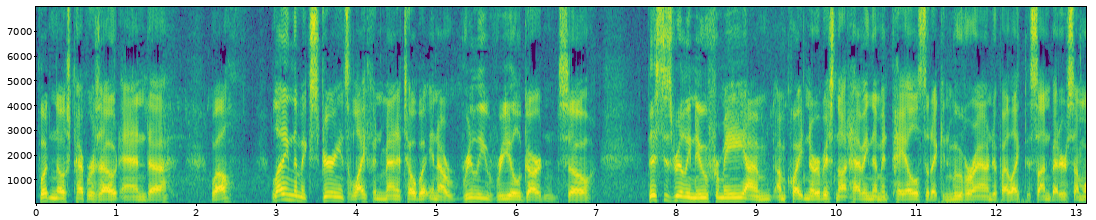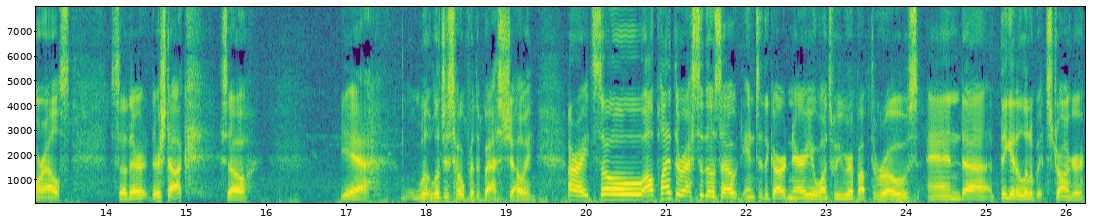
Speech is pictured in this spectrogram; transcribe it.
putting those peppers out and, uh, well, letting them experience life in Manitoba in a really real garden. So this is really new for me. I'm, I'm quite nervous not having them in pails that I can move around if I like the sun better somewhere else. So they're, they're stuck. So yeah, we'll, we'll just hope for the best, shall we? Alright, so I'll plant the rest of those out into the garden area once we rip up the rows and uh, they get a little bit stronger.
